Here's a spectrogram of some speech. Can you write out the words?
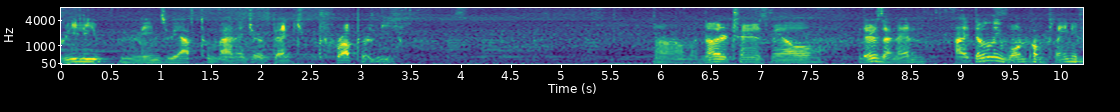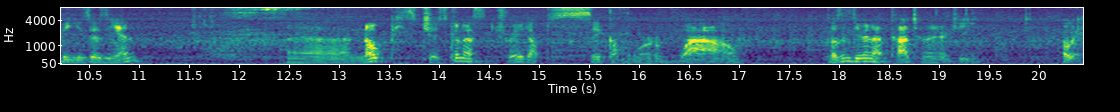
Really means we have to manage our bench properly. Um, another Trainer's Mail. There's an N. I definitely won't complain if he uses the N. Uh, nope, he's just gonna straight up Sycamore. Wow. Doesn't even attach an energy. Okay,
